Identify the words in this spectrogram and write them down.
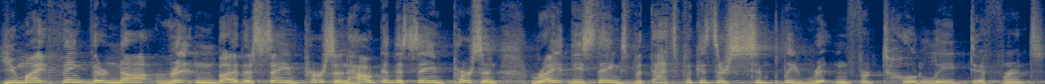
you might think they're not written by the same person. How could the same person write these things? But that's because they're simply written for totally different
